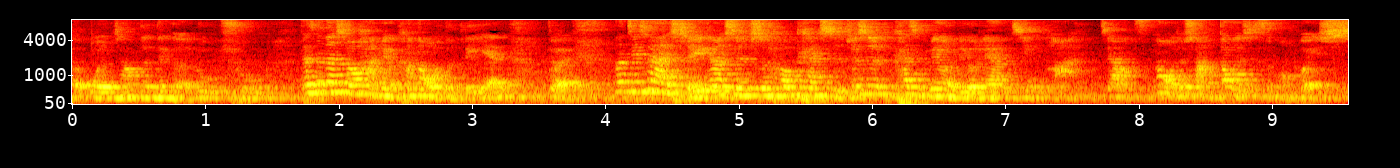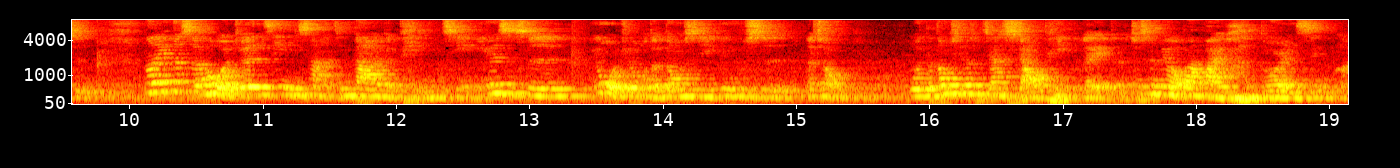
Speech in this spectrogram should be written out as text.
的文章的那个露出。但是那时候还没有看到我的脸，对。那接下来写一段时间之后，开始就是开始没有流量进来这样子，那我就想到底是怎么回事？那因为那时候我觉得经营上已经到一个瓶颈，因为其实因为我觉得我的东西并不是那种我的东西都是比较小品类的，就是没有办法有很多人进来。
